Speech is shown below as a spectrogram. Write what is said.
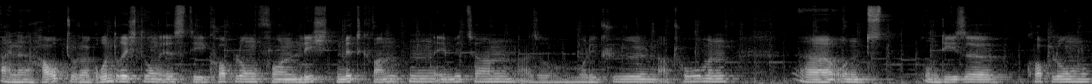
eine Haupt- oder Grundrichtung ist die Kopplung von Licht mit Quantenemittern, also Molekülen, Atomen. Äh, und um diese Kopplung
